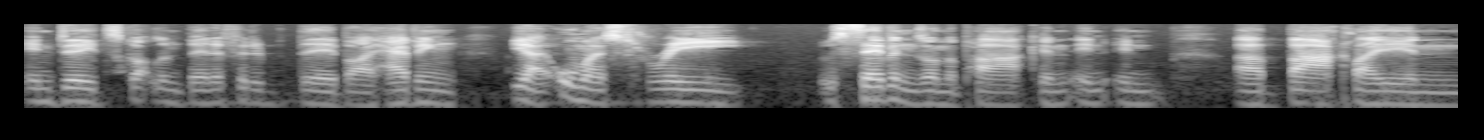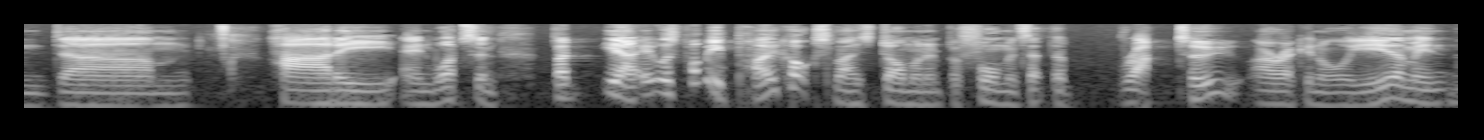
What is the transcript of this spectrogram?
indeed Scotland benefited there by having you know almost three sevens on the park in in, in uh, Barclay and um, Hardie and Watson. But yeah, it was probably Pocock's most dominant performance at the ruck too. I reckon all year. I mean,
